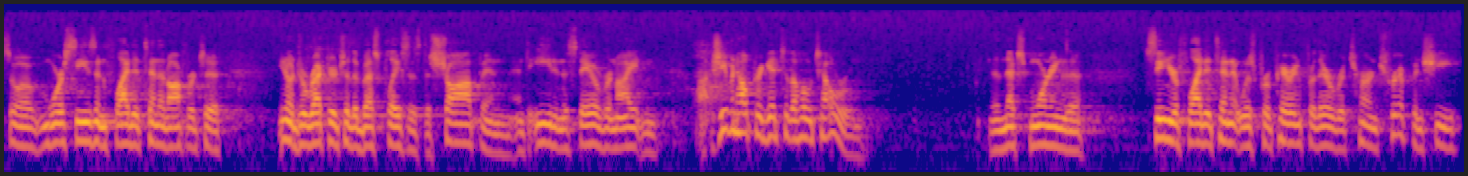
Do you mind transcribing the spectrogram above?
so a more seasoned flight attendant offered to, you know, direct her to the best places to shop and, and to eat and to stay overnight. And uh, she even helped her get to the hotel room. The next morning, the senior flight attendant was preparing for their return trip, and she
